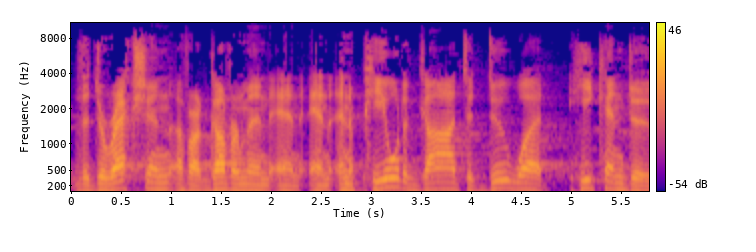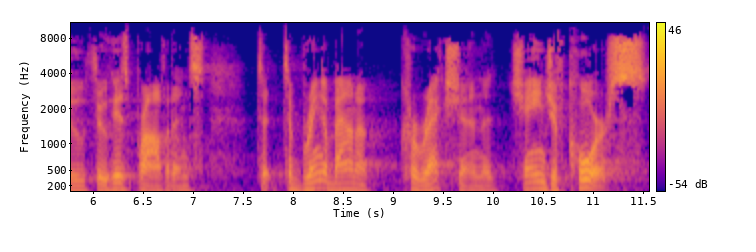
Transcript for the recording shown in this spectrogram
the direction of our government and, and, and appeal to God to do what He can do through His providence to, to bring about a correction, a change of course.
